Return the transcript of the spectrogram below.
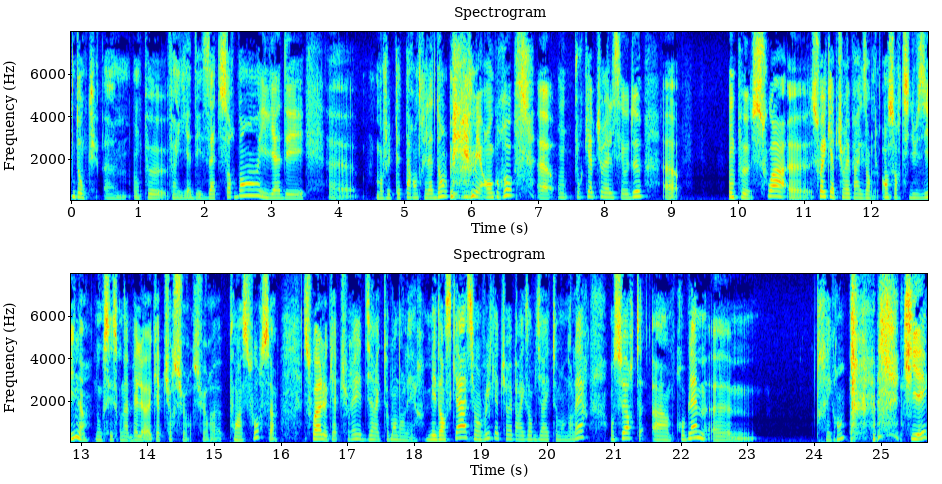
Donc, on peut, enfin, il y a des adsorbants, il y a des bon, je vais peut-être pas rentrer là-dedans, mais, mais, en gros, euh, on, pour capturer le CO2, euh, on peut soit, euh, soit le capturer par exemple en sortie d'usine, donc c'est ce qu'on appelle euh, capture sur, sur euh, point source, soit le capturer directement dans l'air. Mais dans ce cas, si on veut le capturer par exemple directement dans l'air, on se heurte à un problème très grand, qui est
